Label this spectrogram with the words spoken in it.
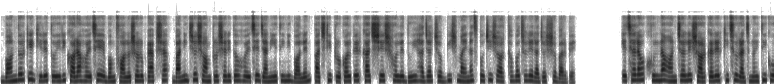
বন্দরকে ঘিরে তৈরি করা হয়েছে এবং ফলস্বরূপ ব্যবসা বাণিজ্য সম্প্রসারিত হয়েছে জানিয়ে তিনি বলেন, পাঁচটি প্রকল্পের কাজ শেষ হলে দুই হাজার চব্বিশ মাইনাস পঁচিশ অর্থবছরে রাজস্ব বাড়বে। এছাড়াও খুলনা অঞ্চলে সরকারের কিছু রাজনৈতিক ও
